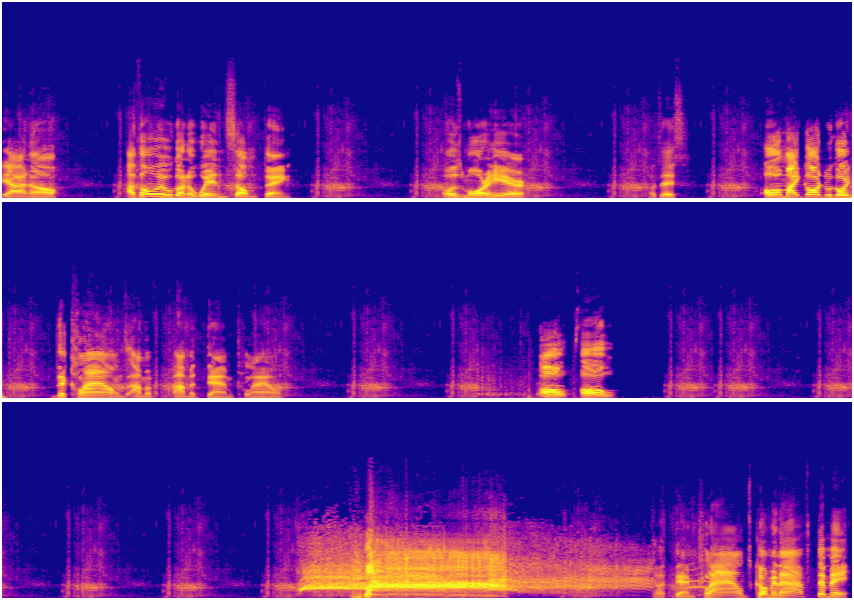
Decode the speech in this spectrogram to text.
Yeah, I know. I thought we were gonna win something. Oh, there's more here. What's this? Oh my god, we're going the clowns. I'm a I'm a damn clown. Oh, oh. Goddamn clowns coming after me.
